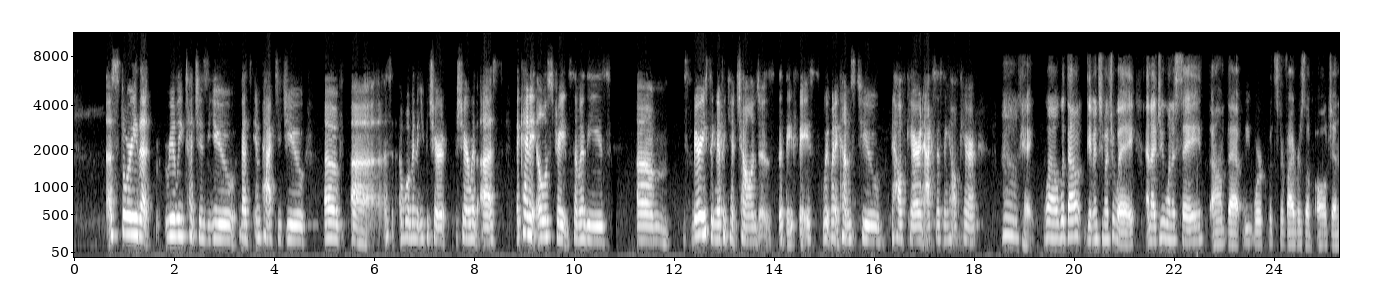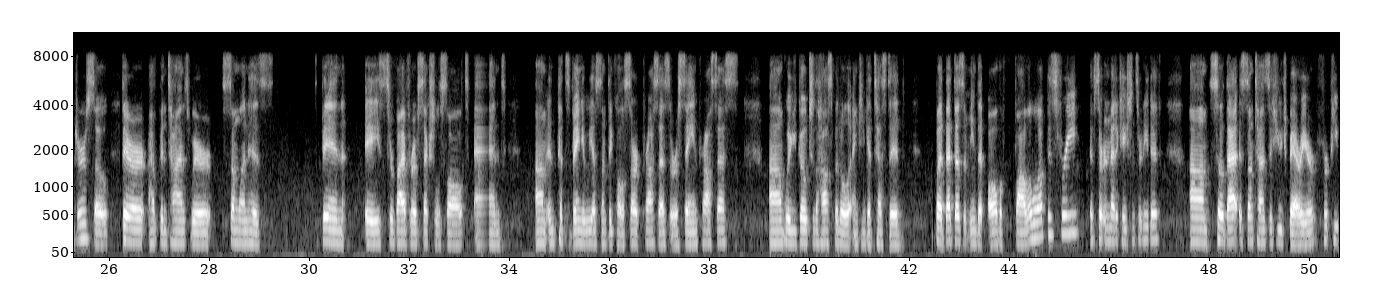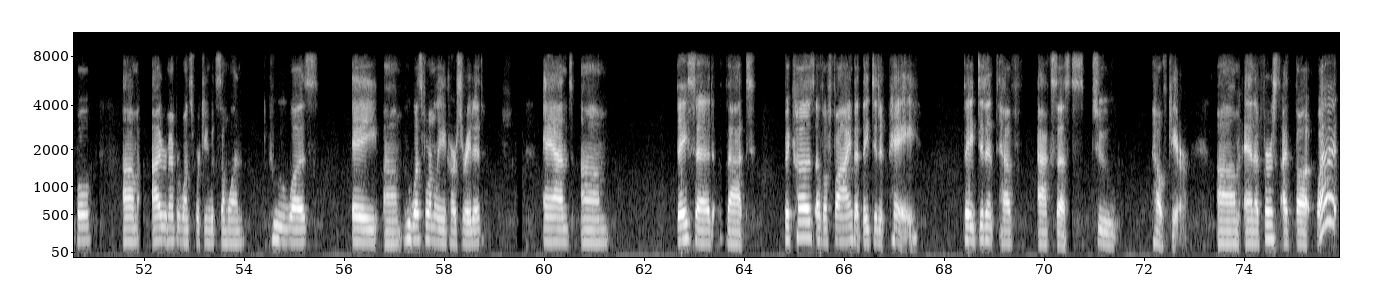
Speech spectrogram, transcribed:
a story that really touches you, that's impacted you, of uh, a woman that you could share share with us that kind of illustrates some of these um, very significant challenges that they face when it comes to healthcare and accessing healthcare. Okay. Well, without giving too much away, and I do want to say um, that we work with survivors of all genders. So there have been times where someone has been a survivor of sexual assault and um, in Pennsylvania, we have something called a SART process or a SANE process, um, where you go to the hospital and can get tested. But that doesn't mean that all the follow up is free if certain medications are needed. Um, so that is sometimes a huge barrier for people. Um, I remember once working with someone who was a um, who was formerly incarcerated, and um, they said that because of a fine that they didn't pay, they didn't have access to health care. Um, and at first I thought, what?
